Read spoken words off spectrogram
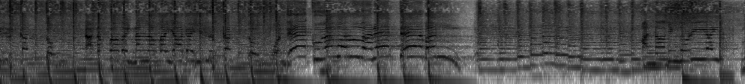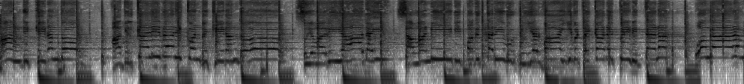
இருக்கட்டும். நடப்பவை நல்லவையாக இருக்கட்டும். ஒன்றே குலம் ஒருவனே தேவன். அண்ணாவின் மொழியை மாந்தி கிடந்தோ அதில் கழிவறி கொண்டு கிடந்தோ. சுயமரியாதை சமநீதி பகுத்தறிவு உயர்வாய் இவற்றை கடைபிடித்தனர் ஓங்காரம்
